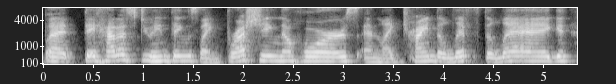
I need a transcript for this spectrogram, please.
but they had us doing things like brushing the horse and like trying to lift the leg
